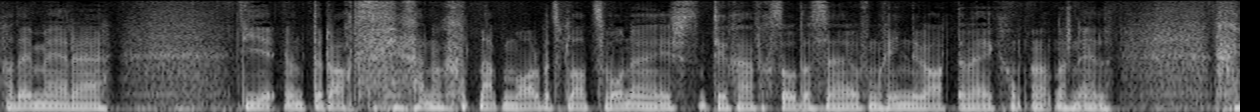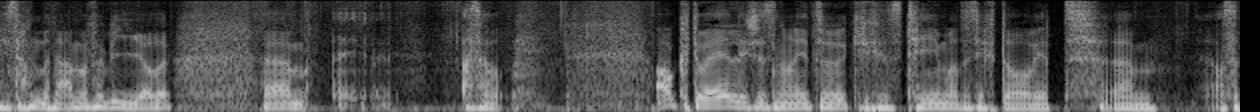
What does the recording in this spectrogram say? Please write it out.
von dem her äh, die, und dadurch, dass ich auch noch neben dem Arbeitsplatz wohne, ist es natürlich einfach so, dass äh, auf dem Kindergartenweg kommt man halt noch schnell ins Unternehmen vorbei, oder? Ähm, also, aktuell ist es noch nicht wirklich ein Thema, dass ich da wird, ähm, also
